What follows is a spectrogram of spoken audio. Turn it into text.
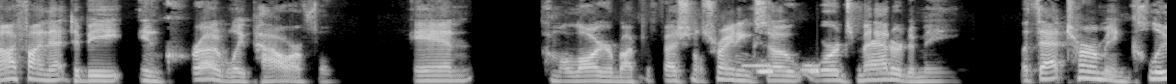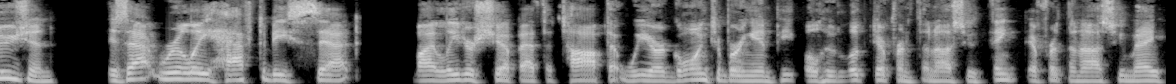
I find that to be incredibly powerful. And I'm a lawyer by professional training, so words matter to me. But that term inclusion, does that really have to be set by leadership at the top that we are going to bring in people who look different than us, who think different than us, who may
